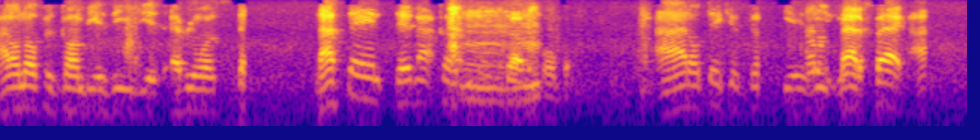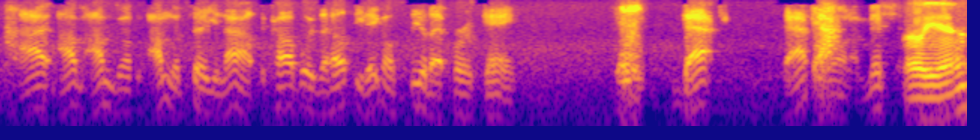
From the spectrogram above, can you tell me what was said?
I don't know if it's going to be as easy as everyone's thinking. Not saying they're not going to be successful, but I don't think it's going to be as easy. Matter of fact, I, I, I'm, I'm going. I'm going to tell you now. If the Cowboys are healthy, they're going to steal that first game. Dak, Dak is on a mission. Oh yeah.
